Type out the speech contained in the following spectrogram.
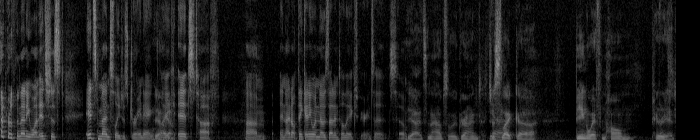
better than anyone. It's just, it's mentally just draining. Yeah. like it's tough. Um, and I don't think anyone knows that until they experience it. So Yeah, it's an absolute grind. Just Yeah. like uh, being away from home, period,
